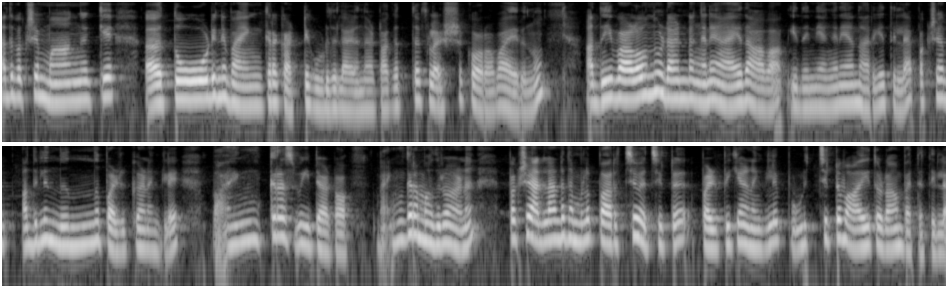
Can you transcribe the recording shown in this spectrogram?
അത് പക്ഷേ മാങ്ങയ്ക്ക് തോടിന് ഭയങ്കര കട്ടി കൂടുതലായിരുന്നു കേട്ടോ. അകത്ത് ഫ്ലഷ് കുറവായിരുന്നു. അത് ഈ വളമൊന്നും ഇടാണ്ട് അങ്ങനെ ആയതാവാം. ഇതിനി അങ്ങനെയാണെന്ന് അറിയത്തില്ല. പക്ഷെ അതിൽ നിന്ന് പഴുക്കുകയാണെങ്കിൽ ഭയങ്കര സ്വീറ്റാട്ടോ ഭയങ്കര മധുരമാണ്. പക്ഷെ അല്ലാണ്ട് നമ്മൾ പറിച്ച് വെച്ചിട്ട് പഴുപ്പിക്കുകയാണെങ്കിൽ പുളിച്ചിട്ട് വായി തൊടാൻ പറ്റത്തില്ല.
